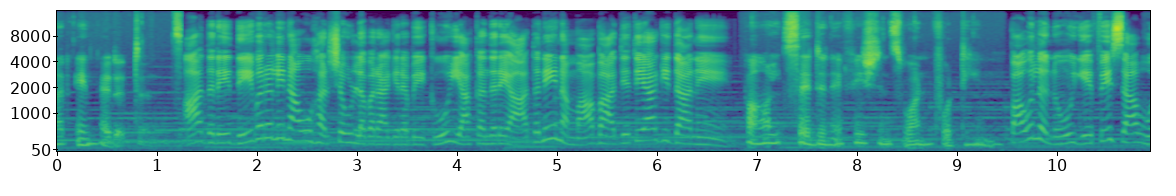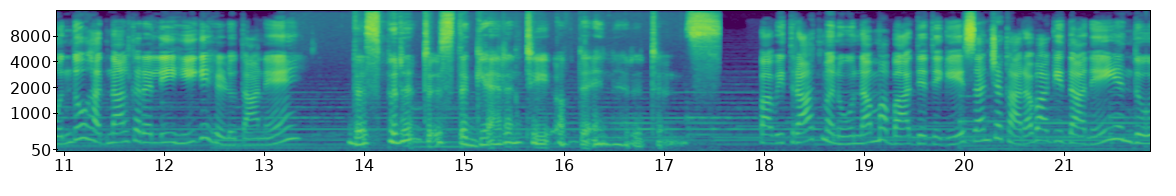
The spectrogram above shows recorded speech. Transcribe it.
our inheritance. ಆದರೆ ದೇವರಲ್ಲಿ ನಾವು ಹರ್ಷವುಳ್ಳವರಾಗಿರಬೇಕು ಯಾಕಂದರೆ ಆತನೇ ನಮ್ಮ ಬಾಧ್ಯತೆಯಾಗಿದ್ದಾನೆ Paul said in Ephesians 1:14, ಪೌಲನು ಎಫೆಸ ಒಂದು ಹದಿನಾಲ್ಕರಲ್ಲಿ ಹೀಗೆ ಹೇಳುತ್ತಾನೆ The Spirit is the guarantee of the inheritance. ಪವಿತ್ರಾತ್ಮನು ನಮ್ಮ ಬಾಧ್ಯತೆಗೆ ಸಂಚಕಾರವಾಗಿದ್ದಾನೆ ಎಂದು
